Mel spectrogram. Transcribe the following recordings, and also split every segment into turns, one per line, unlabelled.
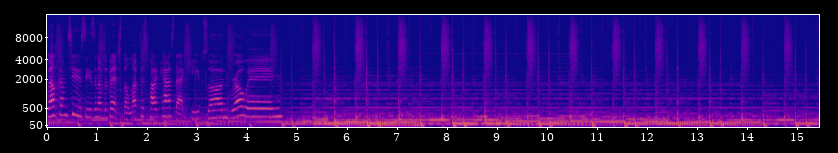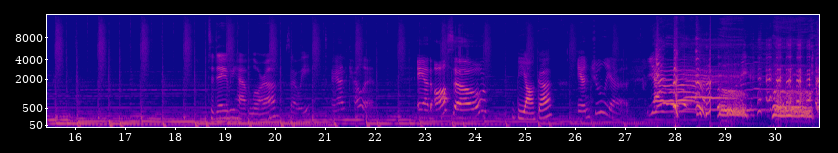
Welcome to Season of the Bitch, the leftist podcast that keeps on growing. Today we have Laura,
Zoe,
and Kellen. And also
Bianca.
And Julia.
Yeah!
